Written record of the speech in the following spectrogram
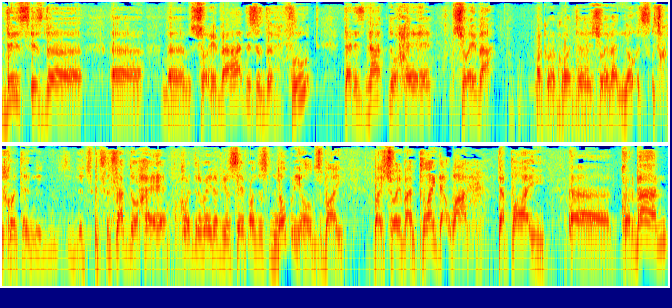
this is the uh, uh, this is the flute that is not dohe sho'eva. According to sho'eva, no, it's, it's, it's, it's not dohe. According to the way Rabbi Yosef understood, nobody holds by by sho'eva. Implying that what? That by uh, korban,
